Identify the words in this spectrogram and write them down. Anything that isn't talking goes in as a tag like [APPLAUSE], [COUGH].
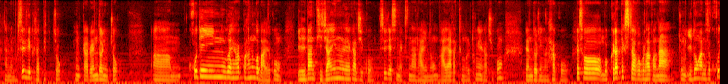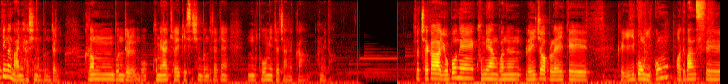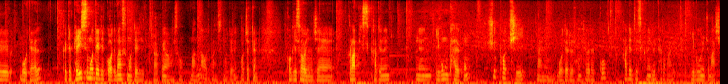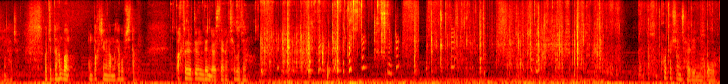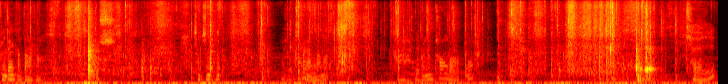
그 다음에 뭐 3D 그래픽 쪽 그러니까 rendering 쪽 음, 코딩으로 해갖고 하는 거 말고 일반 디자인을 해가지고 3ds max나 Rhino, Maya 같은 걸 통해 가지고 rendering을 하고. 그래서 뭐 graphics 작업을 하거나 좀 이동하면서 코딩을 많이 하시는 분들 그런 분들 뭐 구매할 계획이 있으신 분들에게 뭐 도움이 되지 않을까 합니다. 그래서 제가 요번에 구매한 거는 Razer Blade 그 2020 advanced 모델 그게 base 모델이 있고 advanced 모델이 있더라고요. 그래서 맞나? advanced 모델이? 어쨌든 거기서 이제 graphics 카드는 2080 슈퍼 G라는 모델을 선택을 했고 하드디스크는 1TB 이 부분이 좀 아쉽긴 하죠. 어쨌든 한번 unboxing을 한번 해봅시다. 박스를 뜨는 데는 열쇠가 최고죠. protection이 잘 되어 있네요. 오 굉장히 단단하다. 잠시만요. 어, 이게 한 번에 안 남아? 아 이거는 파운 거 같고. 오케이.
